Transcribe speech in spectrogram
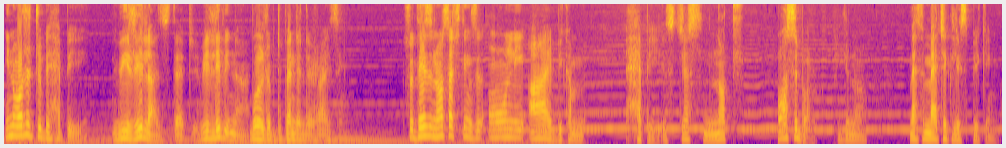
In order to be happy, we realize that we live in a world of dependent arising. So there is no such thing as only I become happy. It's just not possible, you know, mathematically speaking.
